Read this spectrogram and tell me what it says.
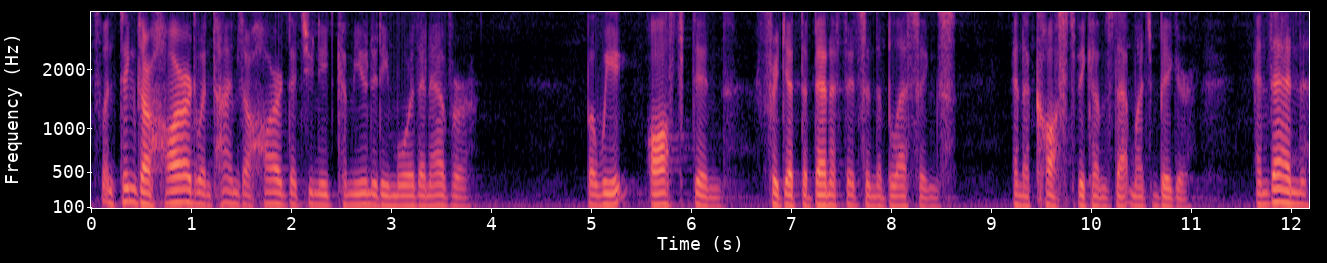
It's when things are hard, when times are hard, that you need community more than ever. But we often forget the benefits and the blessings, and the cost becomes that much bigger. And then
